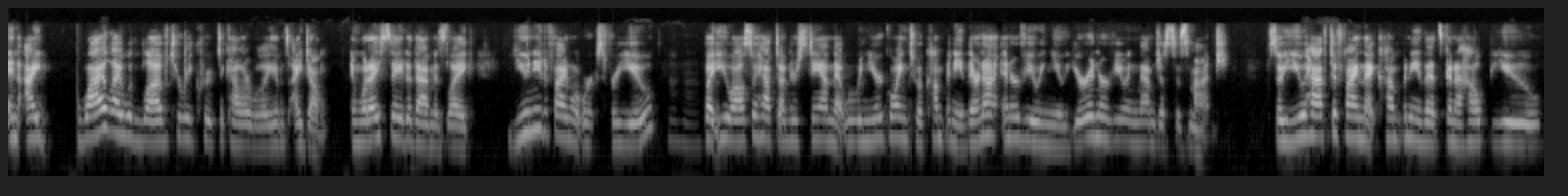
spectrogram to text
And I, while I would love to recruit to Keller Williams, I don't. And what I say to them is like, you need to find what works for you, Mhm. but you also have to understand that when you're going to a company, they're not interviewing you, you're interviewing them just as much. So you have to find that company that's going to help you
